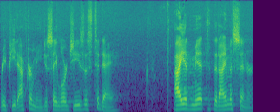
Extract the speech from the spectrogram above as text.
Repeat after me. Just say, Lord Jesus, today I admit that I'm a sinner.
